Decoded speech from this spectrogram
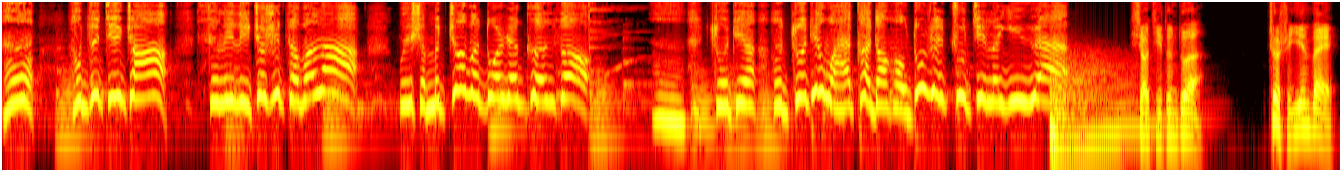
嗯，猴子警长，森林里这是怎么了？为什么这么多人咳嗽？嗯，昨天，昨天我还看到好多人住进了医院。小鸡墩墩，这是因为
